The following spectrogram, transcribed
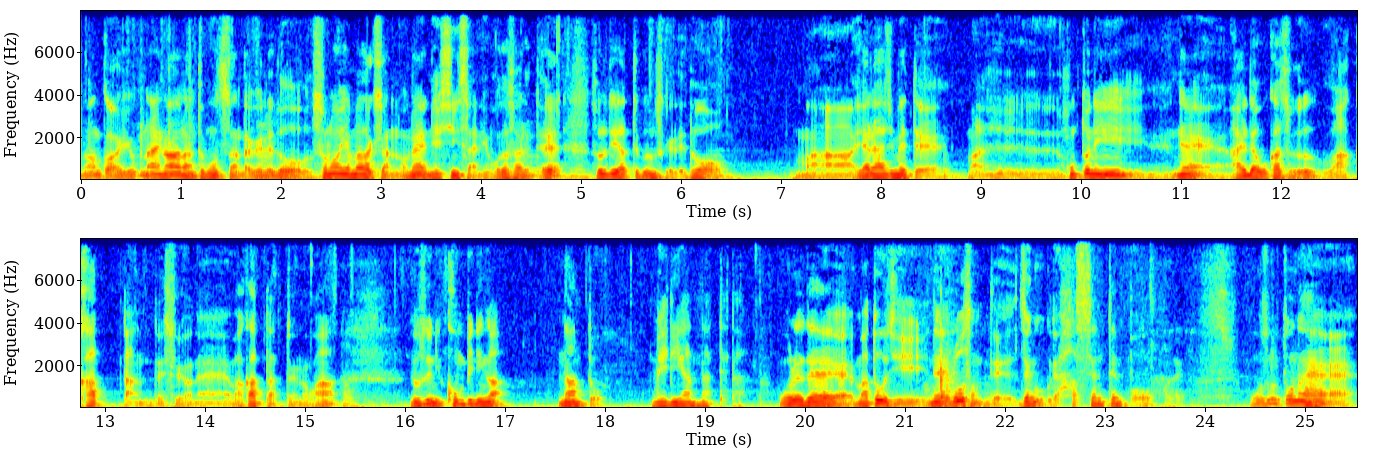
なんか良くないななんて思ってたんだけれど、その山崎さんのね熱心さにほだされて、それでやっていくんですけれど。まあやり始めて、まあ、えー本当にね間を置かず分かったんですよね。分かったっていうのは、要するにコンビニがなんとメディアになってた。俺で、まあ、当時ねローソンって全国で8,000店舗、そうするとね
